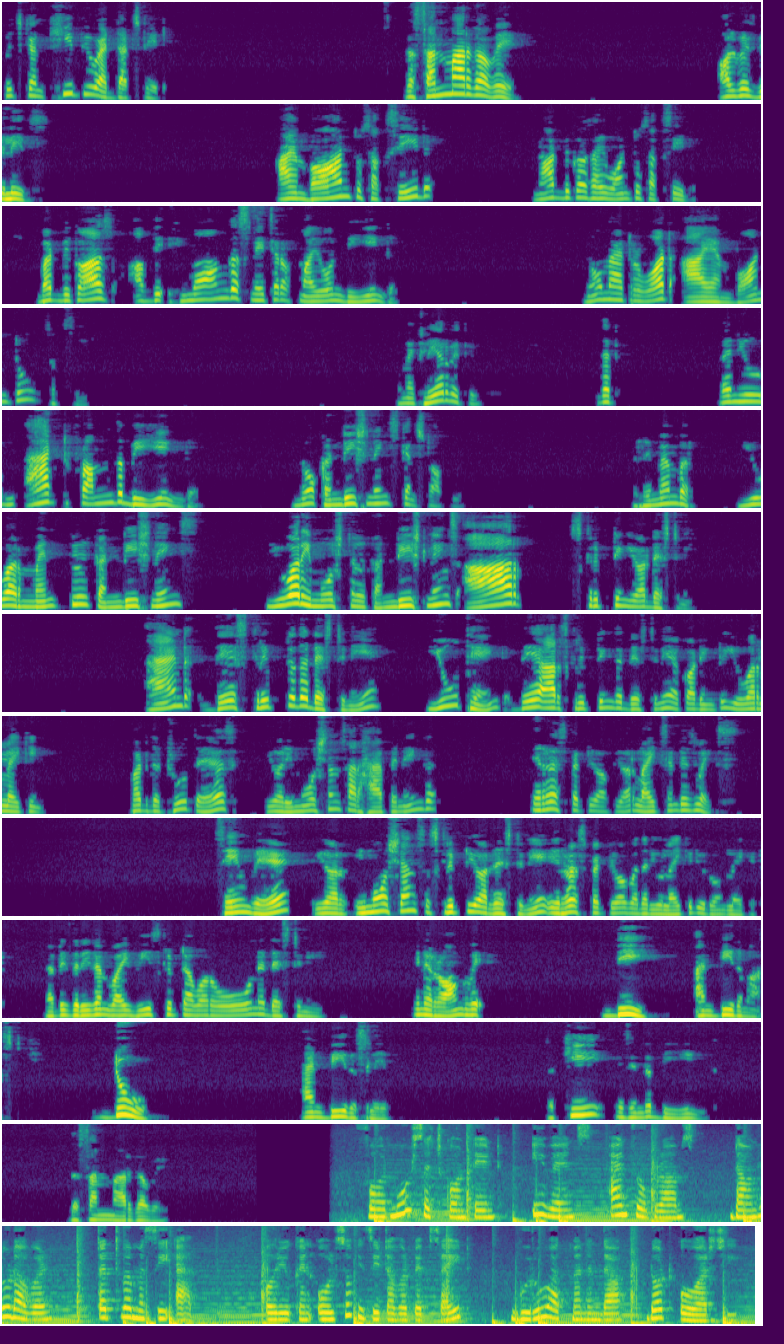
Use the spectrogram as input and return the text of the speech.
which can keep you at that state. The Sanmarga way always believes I am born to succeed not because I want to succeed, but because of the humongous nature of my own being. No matter what, I am born to succeed. Am I clear with you? That when you act from the being, no conditionings can stop you. Remember, your mental conditionings, your emotional conditionings are scripting your destiny. And they script the destiny. You think they are scripting the destiny according to your liking. But the truth is, your emotions are happening irrespective of your likes and dislikes. Same way, your emotions script your destiny irrespective of whether you like it, you don't like it. That is the reason why we script our own destiny in a wrong way. Be and be the master. Do and be the slave. The key is in the being, the Sanmarga way. For more such content, events, and programs, download our Tattvamasi app, or you can also visit our website guruatmananda.org.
